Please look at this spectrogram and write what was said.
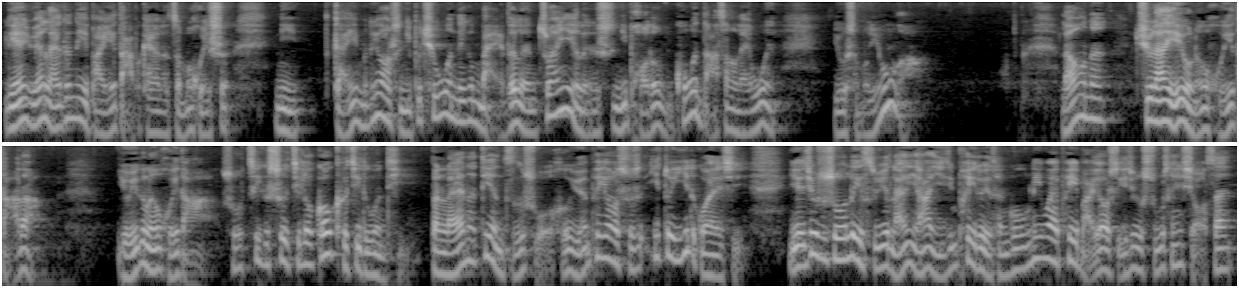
连原来的那把也打不开了，怎么回事？你感应门的钥匙你不去问那个买的人专业人士，你跑到悟空问答上来问，有什么用啊？然后呢，居然也有人回答的，有一个人回答说这个涉及了高科技的问题。本来呢，电子锁和原配钥匙是一对一的关系，也就是说，类似于蓝牙已经配对成功，另外配一把钥匙，也就是俗称小三，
